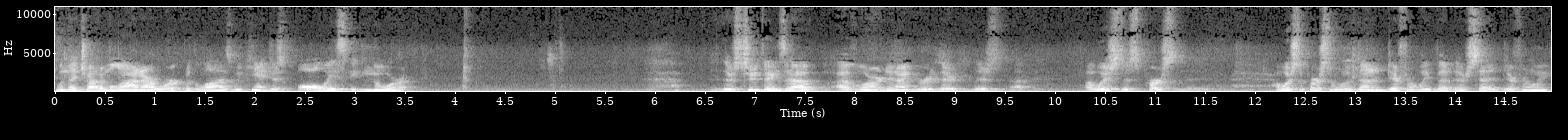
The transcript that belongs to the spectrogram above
when they try to malign our work with lies, we can't just always ignore it. There's two things that I've, I've learned, and I agree. There, there's, I wish this person, I wish the person would have done it differently, but or said it differently.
